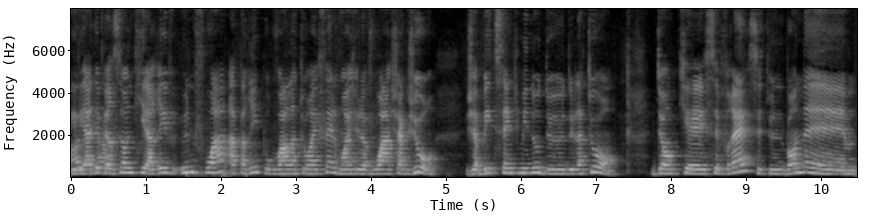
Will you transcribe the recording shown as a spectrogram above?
Oh Il y a là des là. personnes qui arrivent une fois à Paris pour voir la tour Eiffel. Moi, je la vois chaque jour. J'habite 5 minutes de, de la tour. Donc, euh, c'est vrai, c'est une bonne... euh,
